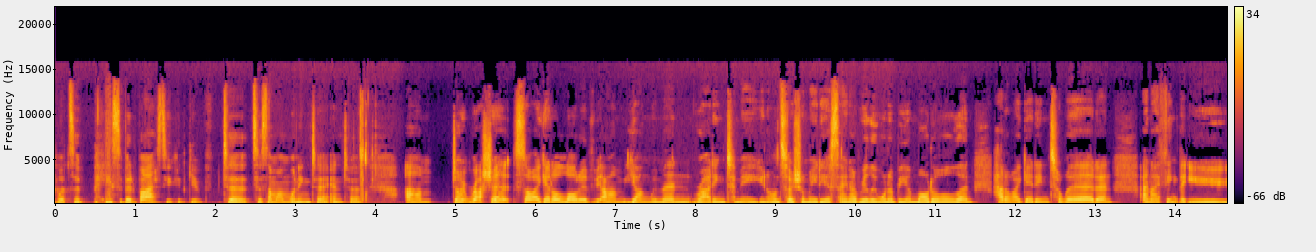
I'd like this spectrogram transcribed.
What's a piece of advice you could give to, to someone wanting to enter? Um, don't rush it. So I get a lot of um, young women writing to me, you know, on social media saying, "I really want to be a model, and how do I get into it?" And and I think that you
